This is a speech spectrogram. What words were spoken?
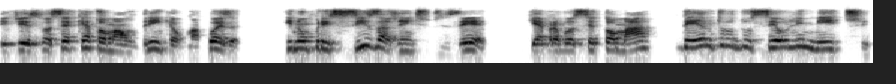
lhe diz, você quer tomar um drink, alguma coisa, e não precisa a gente dizer que é para você tomar dentro do seu limite.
